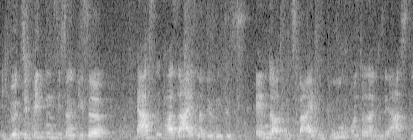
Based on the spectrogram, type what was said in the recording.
Ich würde Sie bitten, sich dann diese ersten paar Seiten, also dieses Ende aus dem zweiten Buch und dann diese ersten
